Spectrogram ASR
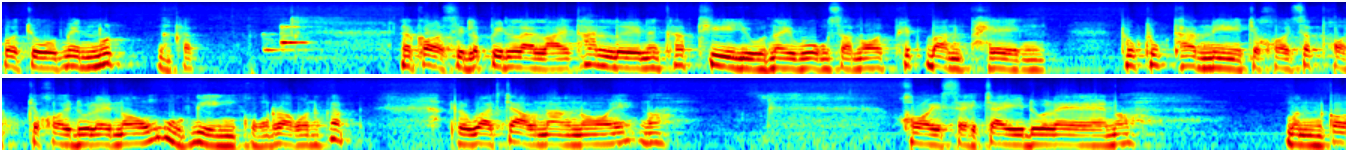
พ่อโจแม่นุชนะครับ แล้วก็ศิลปินหลาย ๆ ท่านเลยนะครับ ที่อยู่ในวงสาน้อยเพชรบ้านแพงทุกๆท่านนี่จะคอยซัพพอร์ตจะคอยดูแลน้องอุ๋งอิงของเรานะครับ หรือว่าเจ้านางน้อยเนาะ คอยใส่ใจดูแลเนาะมันก็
